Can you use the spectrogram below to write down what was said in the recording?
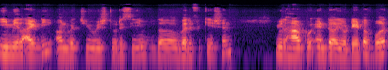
email ID on which you wish to receive the verification you will have to enter your date of birth.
